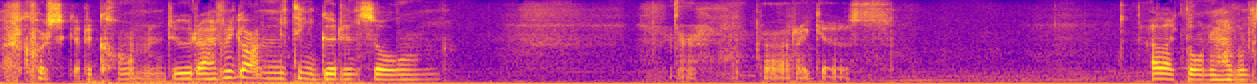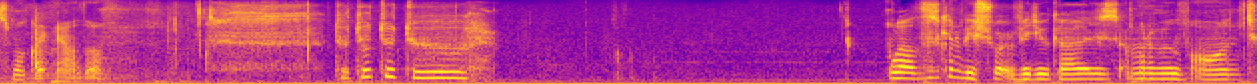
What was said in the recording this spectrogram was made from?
Of course I got a common, dude. I haven't gotten anything good in so long. Bad, I guess. I like the one I have on smoke right now, though. Do do do do. Well, this is gonna be a short video, guys. I'm gonna move on to.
